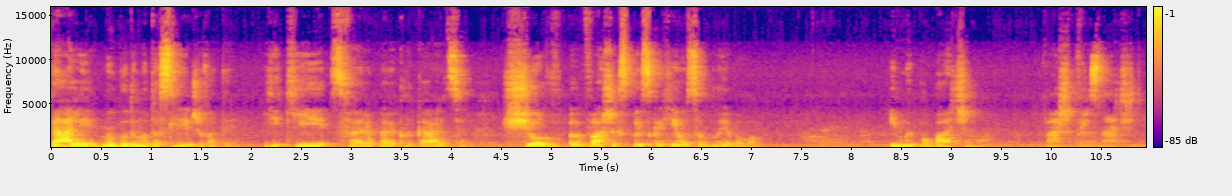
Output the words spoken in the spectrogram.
Далі ми будемо досліджувати, які сфери перекликаються, що в ваших списках є особливого. І ми побачимо ваше призначення.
